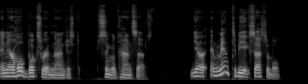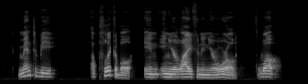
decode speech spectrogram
and there are whole books written on just single concepts. You know, and meant to be accessible, meant to be applicable in in your life and in your world. Well,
